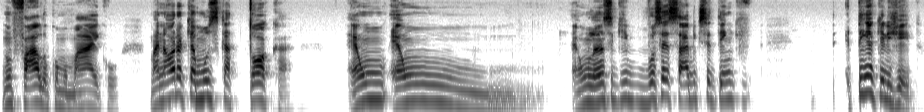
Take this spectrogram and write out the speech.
não falo como Michael. Mas na hora que a música toca, é um, é um, é um lance que você sabe que você tem que. Tem aquele jeito.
